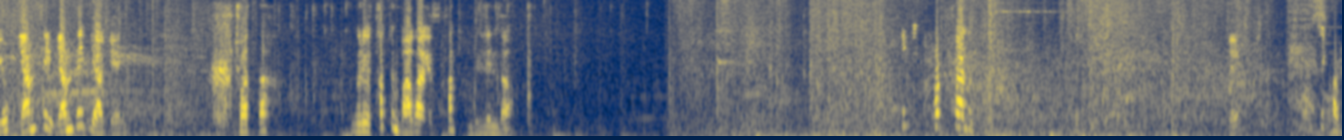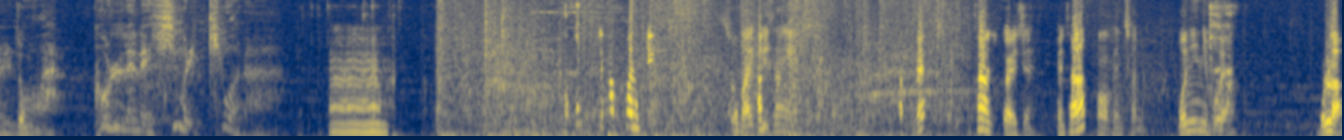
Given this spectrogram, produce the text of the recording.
여기 얌세, 얌세기하게. 크, 좋았다. 그리고 탑 좀 막아야겠어. 탑 밀린다. 탑하는 네? 해골 좀. 모아. 골렘의 힘을 키워라. 음. 탑하는 게저 마이크 이상해. 같아? 괜찮아질 거야 이제. 괜찮아? 어 괜찮아. 원인이 뭐야? 몰라.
